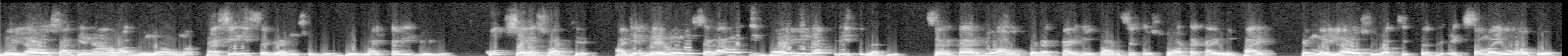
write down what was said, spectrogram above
મહિલાઓ સાથેના આવા ગુનાઓમાં ફાંસીની સજાની સુજો- જોગવાઈ કરવી જોઈએ. ખૂબ સરસ વાત છે. આજે બહેનોની સલામતી ભય વિના પ્રીત નથી. સરકાર જો આવો કડક કાયદો કાઢશે તો સો ટકા એવું થાય કે મહિલાઓ સુરક્ષિત થશે. એક સમય એવો હતો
